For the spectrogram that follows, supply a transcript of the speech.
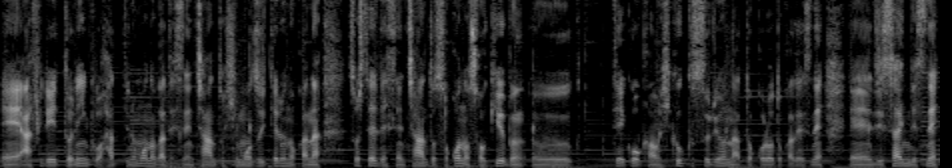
えー、アフィリエイトリンクを貼ってるものがですね、ちゃんと紐づいてるのかな。そしてですね、ちゃんとそこの訴求文、抵抗感を低くするようなところとかですね、えー、実際にですね、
